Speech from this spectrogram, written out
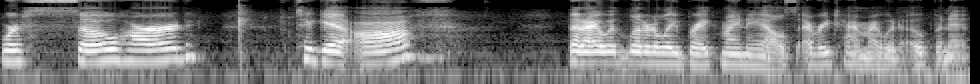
were so hard to get off that I would literally break my nails every time I would open it.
